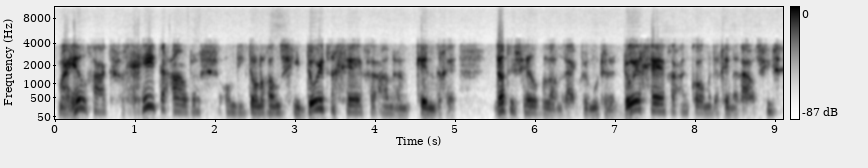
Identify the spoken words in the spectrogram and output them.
Maar heel vaak vergeten ouders om die tolerantie door te geven aan hun kinderen. Dat is heel belangrijk. We moeten het doorgeven aan komende generaties.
